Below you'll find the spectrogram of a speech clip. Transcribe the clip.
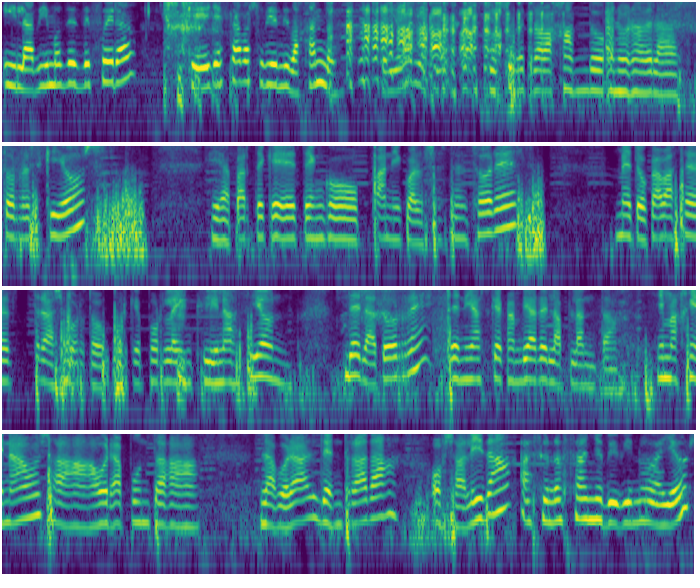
y la vimos desde fuera que ella estaba subiendo y bajando? Sí, estuve trabajando en una de las torres Kios y aparte que tengo pánico a los ascensores, me tocaba hacer transbordo porque por la inclinación de la torre tenías que cambiar en la planta. Imaginaos a hora punta laboral de entrada o salida. Hace unos años viví en Nueva York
